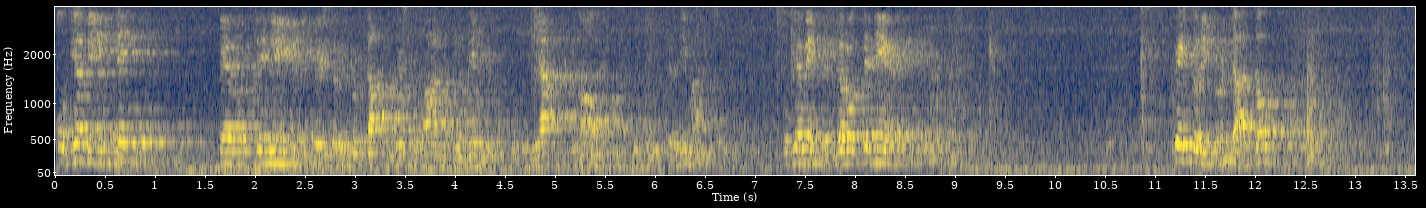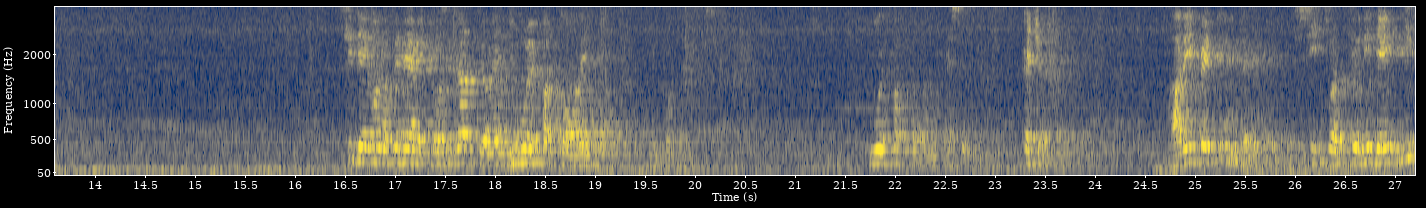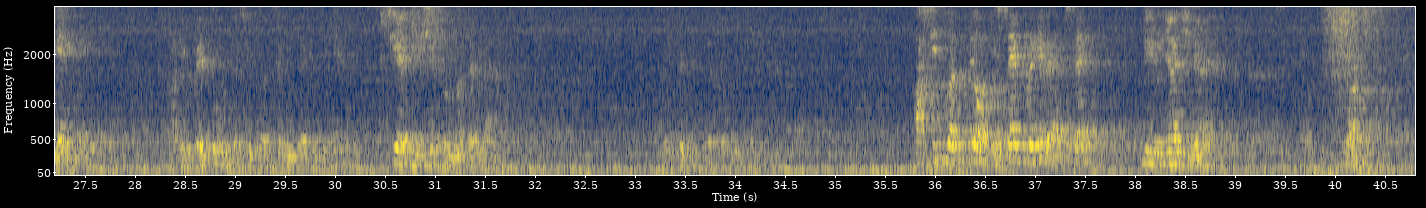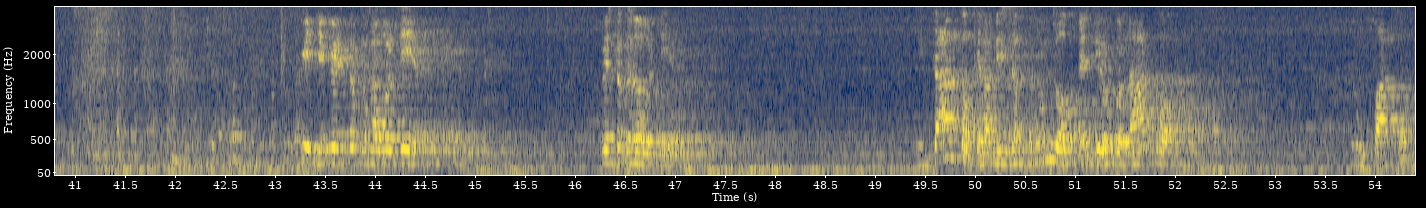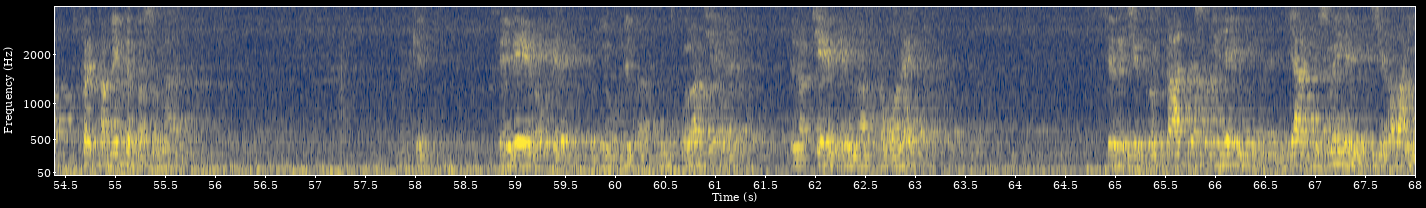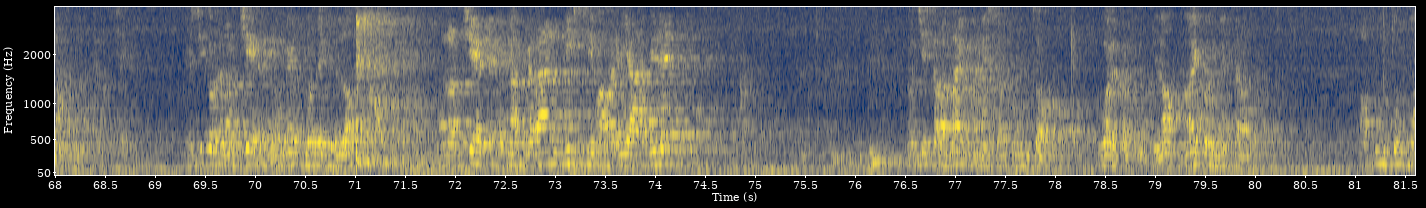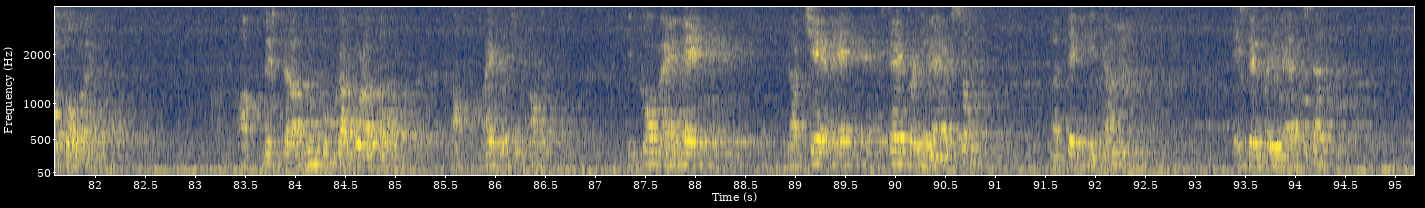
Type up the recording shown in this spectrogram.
Ovviamente per ottenere questo risultato, questo vale ovviamente con tutti gli altri, no? è definizione di massimo, ovviamente per ottenere questo risultato si devono tenere in considerazione due fattori importantissimi, due fattori essenziali, e cioè a ripetute situazioni identiche, a ripetute situazioni identiche, si agisce sul materiale, a ripetute condizioni. A situazioni sempre diverse bisogna agire sull'azione. Quindi questo cosa vuol dire? Questo cosa vuol dire? Intanto che la messa a punto del tiro con l'arco è un fatto strettamente personale. Perché se è vero che dobbiamo mettere a punto con l'arciere, che l'arciere è un attore, se le circostanze sono identiche, gli archi sono identici, la variabile è l'arciere. E siccome l'arciere non è un modello, l'arciere è una grandissima variabile non ci sarà mai una messa a punto uguale per tutti no? non è come mettere a punto un motore a mettere a punto un carburatore no, non è così no? siccome l'arciere è sempre diverso la tecnica è sempre diversa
